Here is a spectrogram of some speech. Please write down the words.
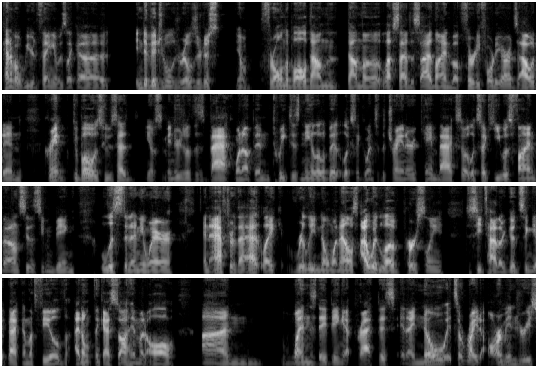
kind of a weird thing. It was like a individual drills are just you know throwing the ball down down the left side of the sideline about 30 40 yards out and grant dubose who's had you know some injuries with his back went up and tweaked his knee a little bit looks like went to the trainer came back so it looks like he was fine but i don't see this even being listed anywhere and after that like really no one else. I would love personally to see tyler goodson get back on the field. I don't think i saw him at all on wednesday being at practice and i know it's a right arm injury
